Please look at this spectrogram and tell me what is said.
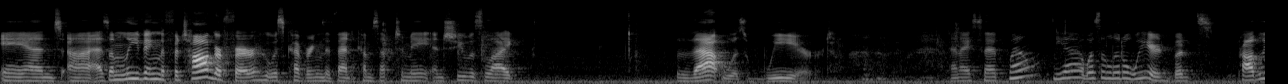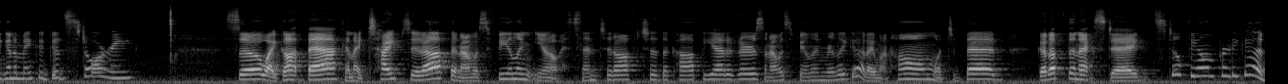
And uh, as I'm leaving, the photographer who was covering the event comes up to me and she was like, that was weird. And I said, Well, yeah, it was a little weird, but it's probably going to make a good story. So I got back and I typed it up and I was feeling, you know, I sent it off to the copy editors and I was feeling really good. I went home, went to bed, got up the next day, still feeling pretty good.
